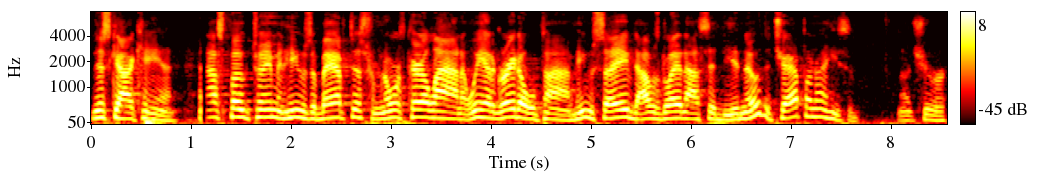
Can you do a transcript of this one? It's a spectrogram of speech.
This guy can. And I spoke to him, and he was a Baptist from North Carolina. We had a great old time. He was saved. I was glad. I said, Do you know the chaplain? He said, Not sure.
